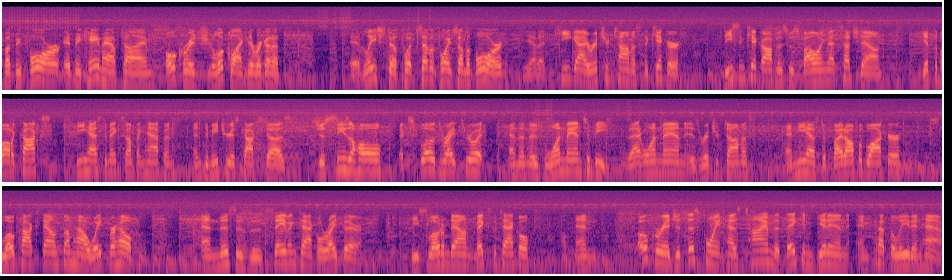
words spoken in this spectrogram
But before it became halftime, Oak Ridge looked like they were going to at least uh, put seven points on the board. Yeah, that key guy, Richard Thomas, the kicker, decent kickoff. This was following that touchdown. Get the ball to Cox. He has to make something happen, and Demetrius Cox does. Just sees a hole, explodes right through it, and then there's one man to beat. That one man is Richard Thomas, and he has to fight off a blocker, slow Cox down somehow, wait for help. And this is the saving tackle right there. He slowed him down, makes the tackle, and Oak Ridge at this point has time that they can get in and cut the lead in half.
